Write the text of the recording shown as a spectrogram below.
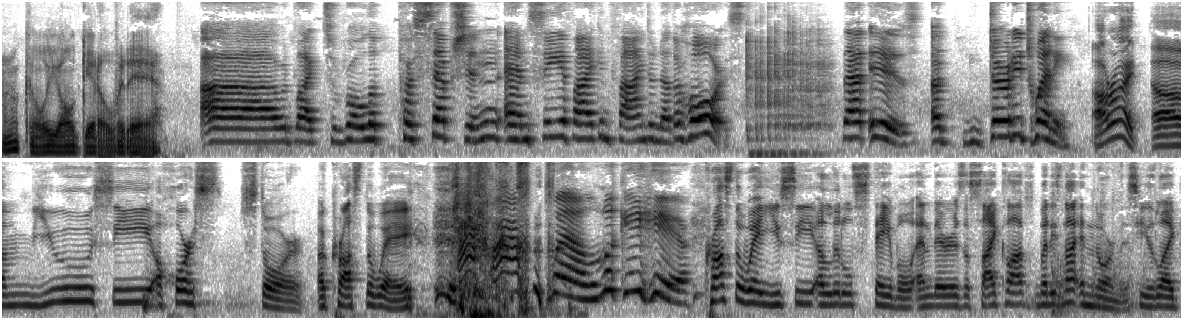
how can we all get over there? I would like to roll a perception and see if I can find another horse. That is a dirty 20. All right. Um, you see a horse store across the way. Well, looky here. across the way, you see a little stable, and there is a cyclops, but he's not enormous. He's like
